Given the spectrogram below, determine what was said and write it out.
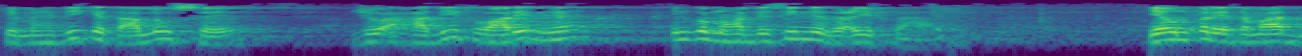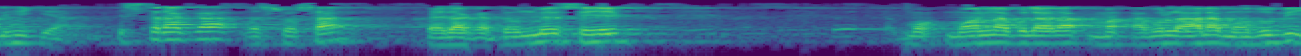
کہ مہدی کے تعلق سے جو احادیث وارد ہیں، ان کو محدثین نے ضعیف کہا یا ان پر اعتماد نہیں کیا۔ اس طرح کا وسوسہ پیدا کرتے ہیں۔ ان میں سے ایک مولانا ابو العلیٰ مودودی،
